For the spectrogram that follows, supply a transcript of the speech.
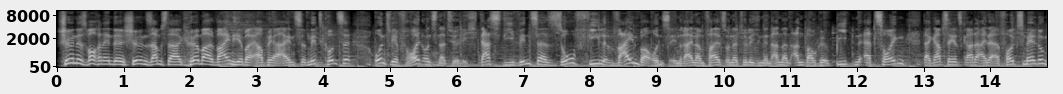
Schönes Wochenende, schönen Samstag. Hör mal Wein hier bei RPR1 mit Kunze. Und wir freuen uns natürlich, dass die Winzer so viel Wein bei uns in Rheinland-Pfalz und natürlich in den anderen Anbaugebieten erzeugen. Da gab es ja jetzt gerade eine Erfolgsmeldung.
